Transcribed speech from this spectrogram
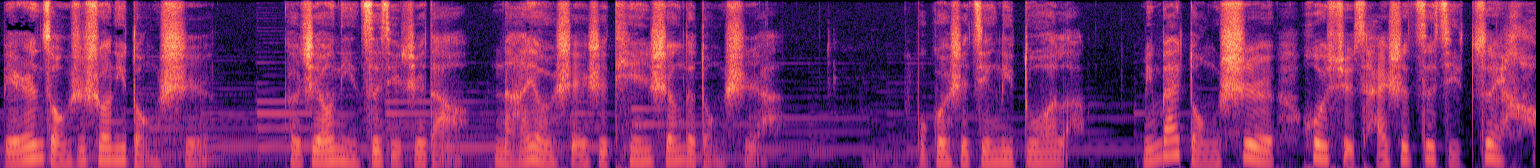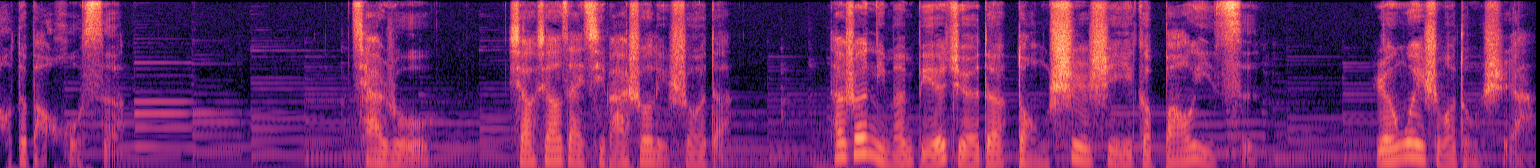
别人总是说你懂事，可只有你自己知道，哪有谁是天生的懂事啊？不过是经历多了，明白懂事或许才是自己最好的保护色。恰如潇潇在《奇葩说》里说的，他说：“你们别觉得懂事是一个褒义词，人为什么懂事啊？”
